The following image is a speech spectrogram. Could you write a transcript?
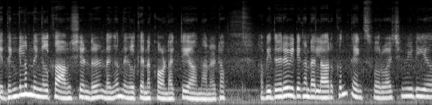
ഏതെങ്കിലും നിങ്ങൾക്ക് ആവശ്യമുണ്ടെങ്കിൽ നിങ്ങൾക്ക് എന്നെ കോൺടാക്ട് ചെയ്യാവുന്നതാണ് കേട്ടോ. അപ്പോൾ ഇതുവരെ വീഡിയോ കണ്ട എല്ലാവർക്കും താങ്ക്സ് ഫോർ വാച്ചിങ് വീഡിയോ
